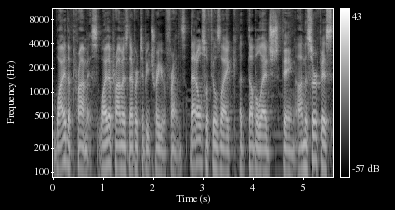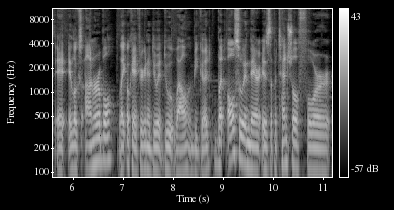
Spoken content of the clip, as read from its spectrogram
why the promise? Why the promise never to betray your friends? That also feels like a double-edged thing. On the surface, it, it looks honorable. Like, okay, if you're gonna do it, do it well and be good. But also in there is the potential for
